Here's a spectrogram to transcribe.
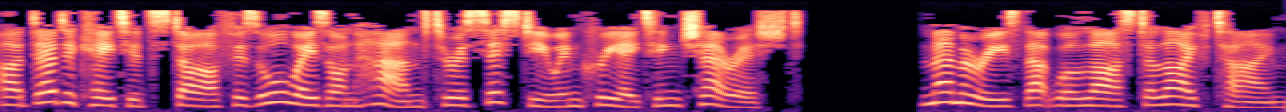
our dedicated staff is always on hand to assist you in creating cherished memories that will last a lifetime.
